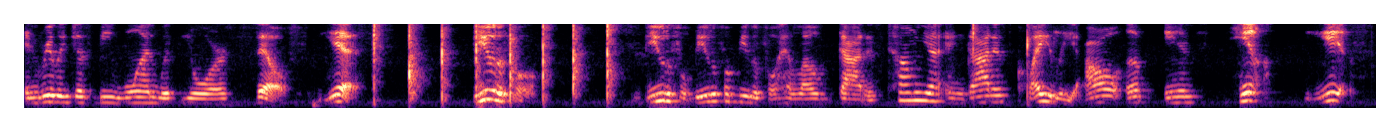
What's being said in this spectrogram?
and really just be one with yourself. Yes. Beautiful. Beautiful, beautiful, beautiful. Hello, Goddess Tonya and Goddess Quayle, all up in him. Yes.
